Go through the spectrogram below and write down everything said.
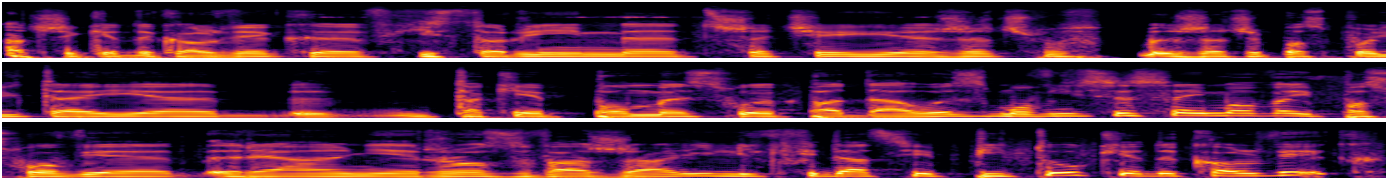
A czy kiedykolwiek w historii III Rzecz, Rzeczypospolitej e, takie pomysły padały z mównicy sejmowej? Posłowie realnie rozważali likwidację PIT-u kiedykolwiek?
